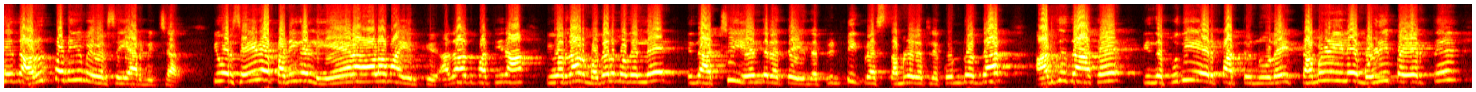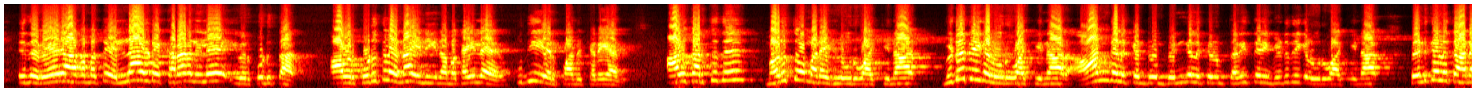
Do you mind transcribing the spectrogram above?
சேர்ந்து அருட்பணியும் இவர் செய்ய ஆரம்பிச்சார். இவர் செய்த பணிகள் ஏராளமா இருக்கு. அதாவது பாத்தீங்கன்னா இவர் தான் முதல் முதல்ல இந்த அச்சு இயந்திரத்தை இந்த பிரிண்டிங் பிரஸ் தமிழகத்திலே கொண்டு வந்தார். அடுத்ததாக இந்த புதிய ஏற்பாட்டு நூலை தமிழிலே மொழிபெயர்த்து இந்த வேதாகமத்தை எல்லாருடைய கரங்களிலே இவர் கொடுத்தார். அவர் கொடுக்கலன்னா இன்னைக்கு நம்ம கையில புதிய ஏற்பாடு கிடையாது. அதுக்கு அடுத்தது மருத்துவமனைகள் உருவாக்கினார் விடுதிகள் உருவாக்கினார் ஆண்களுக்கென்றும் பெண்களுக்கென்றும் தனித்தனி விடுதிகள் உருவாக்கினார் பெண்களுக்கான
